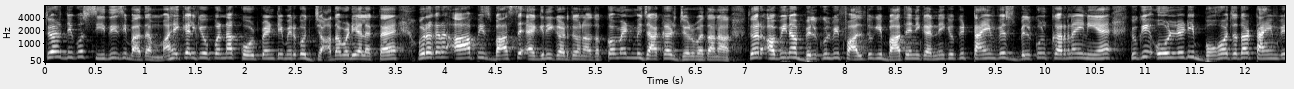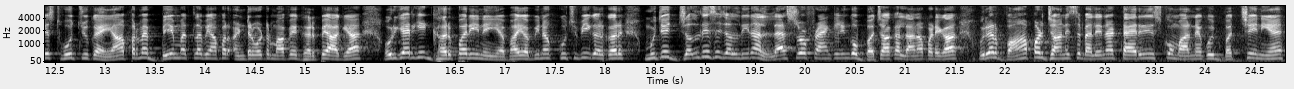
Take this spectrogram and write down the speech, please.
तो यार, देखो, सीधी सी बात है माइकल के ऊपर ना कोट पैंट मेरे को ज़्यादा बढ़िया लगता है और अगर आप इस बात से एग्री करते हो ना तो कमेंट में जाकर ज़रूर बताना। तो यार, अभी ना बिल्कुल भी फालतू की बातें नहीं करनी, क्योंकि टाइम वेस्ट बिल्कुल करना ही नहीं है, क्योंकि ऑलरेडी बहुत ज़्यादा टाइम वेस्ट हो चुका है। यहाँ पर मैं बेमतलब यहाँ पर अंडर वाटर माफिया घर पे आ गया और यार, ये घर पर ही नहीं है। भाई, अभी ना कुछ भी कर कर, मुझे जल्दी से जल्दी ना लेस्टर फ्रैंकलिन को बचा कर लाना पड़ेगा और यार, वहाँ पर जाने से पहले ना टेररिस्ट को मारने कोई बच्चे नहीं है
